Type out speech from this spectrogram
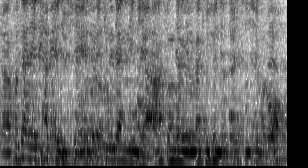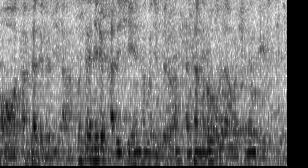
자, 코사제 참여해주신 우리 총장님이야 총장님과 교수님들 진심으로 어, 감사드립니다. 코사제를 받으신 학우님들은 단상으로 올라오시면 되겠습니다.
